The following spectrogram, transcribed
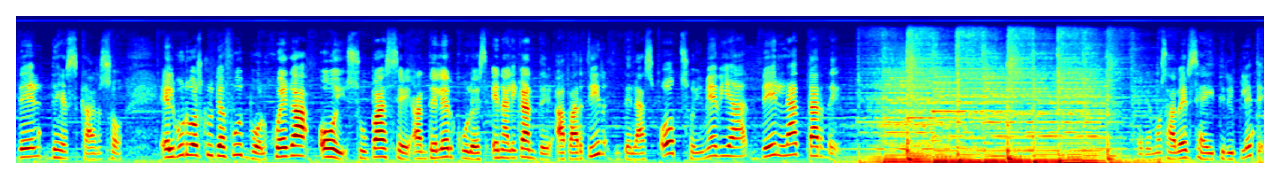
del descanso. El Burgos Club de Fútbol juega hoy su pase ante el Hércules en Alicante a partir de las ocho y media de la tarde. Veremos a ver si hay triplete.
